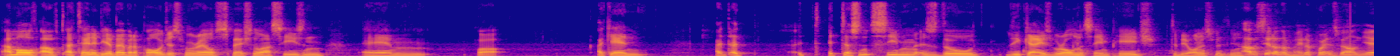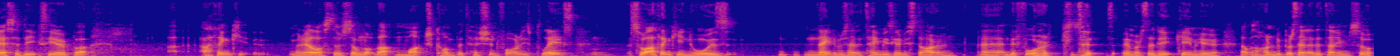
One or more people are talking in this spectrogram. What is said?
I'm all I'll, I tend to be a bit of an apologist for Morelos, especially last season. Um, but again, I, I, it, it doesn't seem as though the guys were all on the same page. To be honest with you, I would say another minor point as well. And yes, Sadiq's here, but I, think Morelos there's still not that much competition for his place. So I think he knows ninety percent of the time he's going to be starting. Uh, and before Umar Sadiq came here, that was hundred percent of the time. So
